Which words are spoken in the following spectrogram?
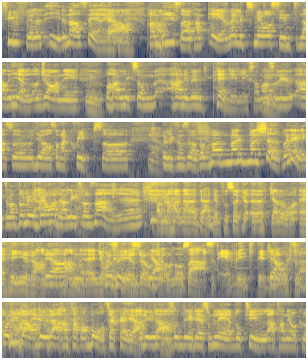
tillfällen i den här serien. Ja, Han ja. visar att han är väldigt småsint när det gäller Johnny Mm. och han liksom, han är väldigt petty liksom. Alltså, li- alltså gör sådana quips och, Ja. och liksom så. så att man, man, man köper det liksom, att de är Ja, båda liksom så här. eh, Ja, men när, när Daniel försöker öka då eh, hyran, Ja, när han, eh, Johnny precis, hyr dojon ja. och så här, så det är riktigt Ja, lågt värde. och det är, ju där, det är där han tappar bort sig själv. Ja, och det är ju ja. därför det är det som leder till att han åker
